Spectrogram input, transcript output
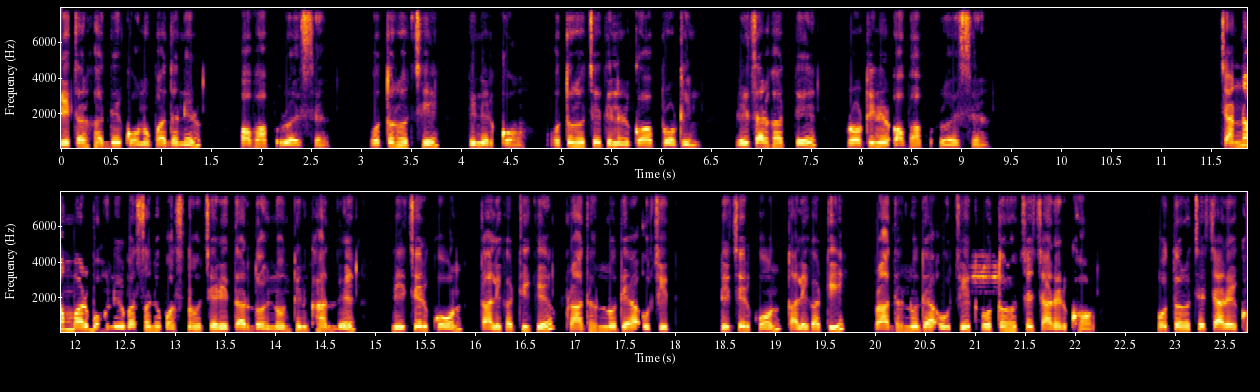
রিতার খাদ্যে কোন উপাদানের অভাব রয়েছে? উত্তর হচ্ছে তিনের ক। উত্তর হচ্ছে তিনের ক, প্রোটিন। রিতার খাদ্যে প্রোটিনের অভাব রয়েছে। চার নম্বর বহুনির্বাচনী প্রশ্ন হচ্ছে, রিতার দৈনন্দিন খাদ্যে নিচের কোন তালিকাটিকে প্রাধান্য দেওয়া উচিত? নিচের কোন তালিকাটি প্রাধান্য দেওয়া উচিত? উত্তর হচ্ছে চারের খ। উত্তর হচ্ছে চারের খ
